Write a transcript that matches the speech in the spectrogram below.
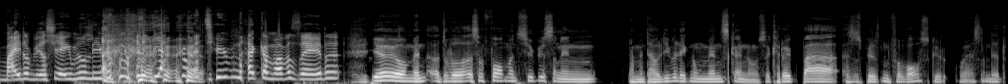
mig, der bliver shamed lige nu, fordi jeg kunne være typen, der kom op og sagde det. Jo, jo, men og du ved, og så får man typisk sådan en... Nå, men der er jo alligevel ikke nogen mennesker endnu, så kan du ikke bare altså, spille den for vores skyld. Hvor jeg sådan lidt,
